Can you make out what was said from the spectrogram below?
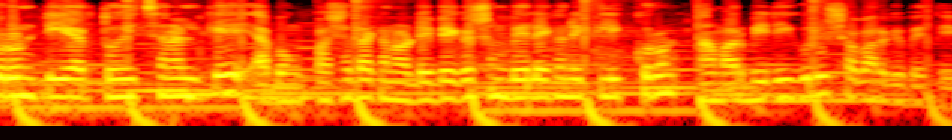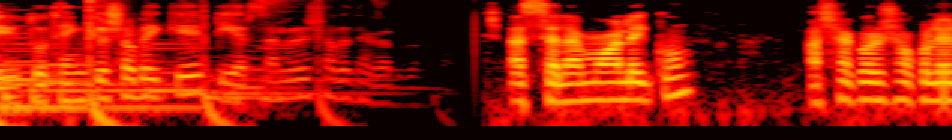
করুন টিআর তহিদ চ্যানেলকে এবং পাশে থাকা নোটিফিকেশন বেল আইকনে ক্লিক করুন আমার ভিডিওগুলো সবার আগে পেতে। তো থ্যাংক ইউ সবাইকে টিআর চ্যানেলের সাথে থাকার জন্য। আসসালামু আলাইকুম। আশা করি সকলে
